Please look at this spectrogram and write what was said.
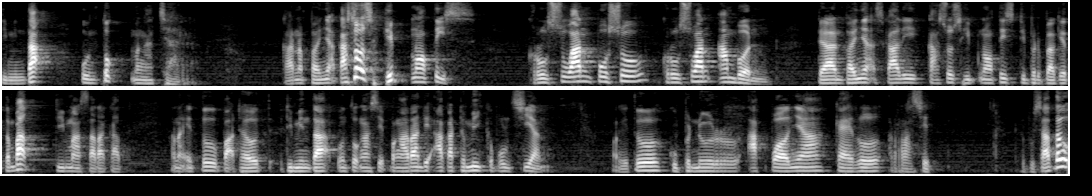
diminta untuk mengajar. Karena banyak kasus hipnotis, kerusuhan Poso, kerusuhan Ambon, dan banyak sekali kasus hipnotis di berbagai tempat di masyarakat. Karena itu Pak Daud diminta untuk ngasih pengarahan di Akademi Kepolisian. Waktu itu Gubernur Akpolnya Kairul Rasid. 2001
